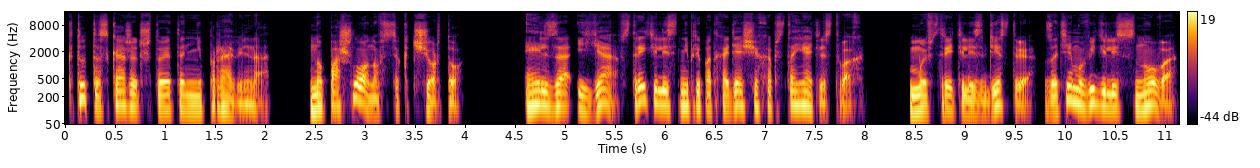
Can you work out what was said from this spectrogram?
Кто-то скажет, что это неправильно. Но пошло оно все к черту. Эльза и я встретились не при подходящих обстоятельствах. Мы встретились в детстве, затем увиделись снова,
